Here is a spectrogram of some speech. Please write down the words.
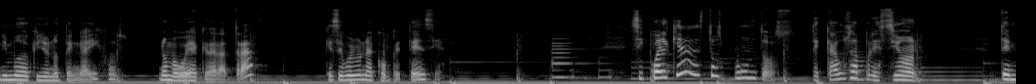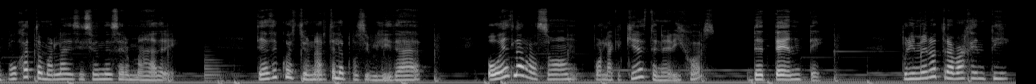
ni modo que yo no tenga hijos. No me voy a quedar atrás. Que se vuelve una competencia. Si cualquiera de estos puntos te causa presión, te empuja a tomar la decisión de ser madre, te hace cuestionarte la posibilidad, o es la razón por la que quieres tener hijos, detente. Primero trabaja en ti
